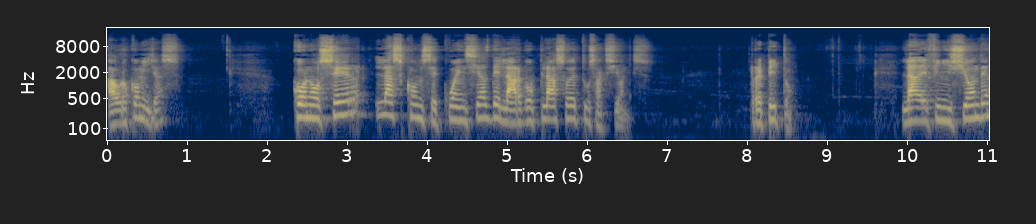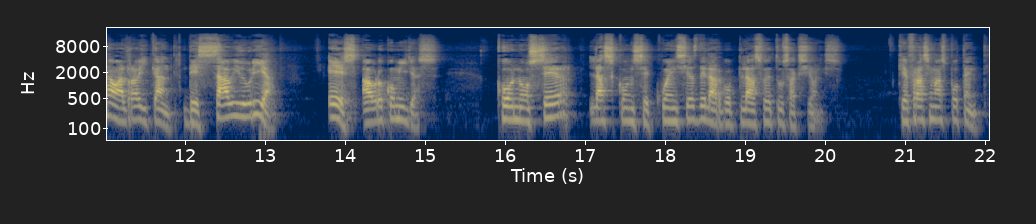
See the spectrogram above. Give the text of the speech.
abro comillas, Conocer las consecuencias de largo plazo de tus acciones. Repito, la definición de Naval Ravikant de sabiduría es, abro comillas, conocer las consecuencias de largo plazo de tus acciones. ¿Qué frase más potente?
